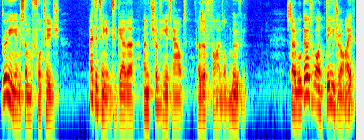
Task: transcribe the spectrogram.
bringing in some footage, editing it together and chucking it out as a final movie. So we'll go to our D drive.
